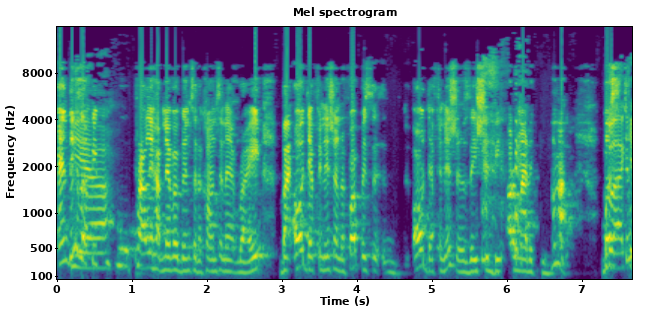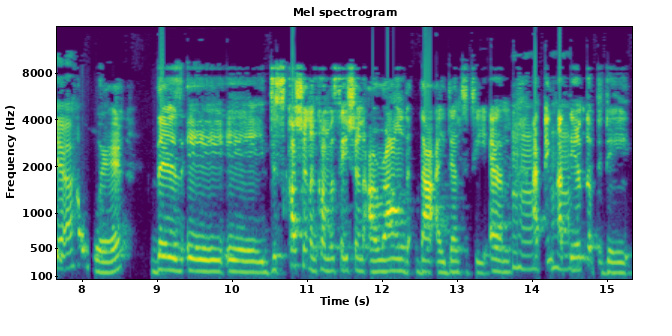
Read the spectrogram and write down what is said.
and these yeah. are people who probably have never been to the continent, right? By all definition of purposes, all definitions, they should be automatically black. But black, still yeah. somewhere there's a, a discussion and conversation around that identity. And mm-hmm, I think mm-hmm. at the end of the day,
